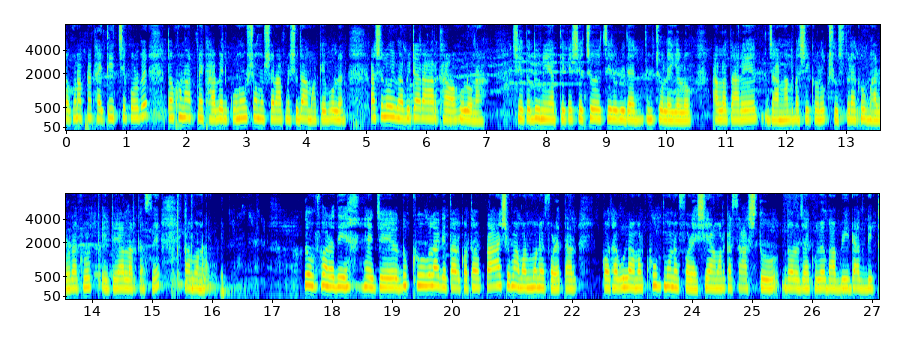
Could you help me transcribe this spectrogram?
যখন আপনার খাইতে ইচ্ছে করবে, তখন আপনি খাবেন, কোনো সমস্যা না, আপনি শুধু আমাকে বলেন। আসলে ওই ভাবিটার আর খাওয়া হলো না। সে তো দুনিয়ার থেকে সে চিরবিদায় চলে গেল। আল্লাহ তারে জান্নাতবাসী করুক, সুস্থ রাখুক, ভালো রাখুক, এটাই আল্লাহর কাছে কামনা। তো পরে দিয়ে যে দুঃখ লাগে তার কথা, প্রায় সময় আমার মনে পড়ে, তার কথাগুলো আমার খুব মনে পড়ে। সে আমার কাছে আসতো, দরজা খুলে ভাবি, ডাক দিত,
